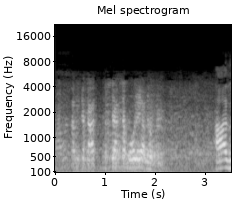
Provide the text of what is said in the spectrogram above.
मावळ तालुक्यात आज मोहळे आले आज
